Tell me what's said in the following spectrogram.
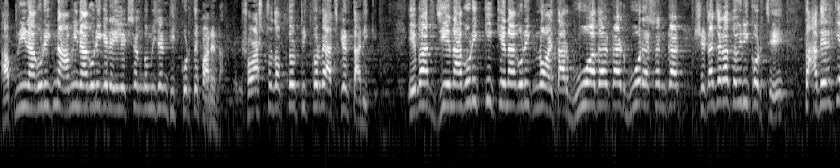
আপনি নাগরিক না আমি নাগরিকের ইলেকশন কমিশন ঠিক করতে পারে না। স্বরাষ্ট্র দপ্তর ঠিক করবে আজকের তারিখে। এবার যে নাগরিক কি কে নাগরিক নয় তার ভুয়ো আধার কার্ড ভুয়ো রেশন কার্ড সেটা যারা তৈরি করছে তাদেরকে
